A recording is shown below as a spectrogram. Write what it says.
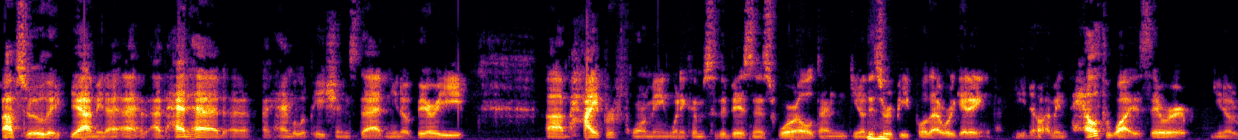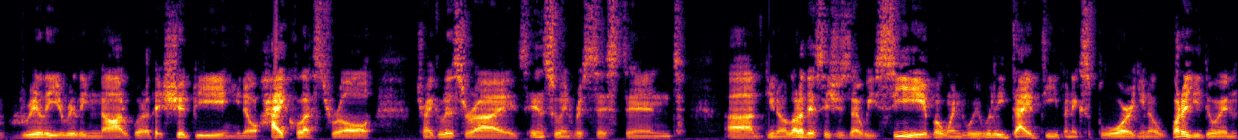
Absolutely. Yeah. I mean, I, have had had a, a, handful of patients that, you know, very um, high performing when it comes to the business world. And, you know, these mm-hmm. are people that were getting, you know, I mean, health wise, they were you know, really, really not where they should be. You know, high cholesterol, triglycerides, insulin resistant. Um, you know, a lot of these issues that we see. But when we really dive deep and explore, you know, what are you doing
